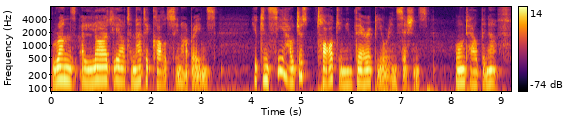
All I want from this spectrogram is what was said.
runs a largely automatic calls in our brains, you can see how just talking in therapy or in sessions won't help enough.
